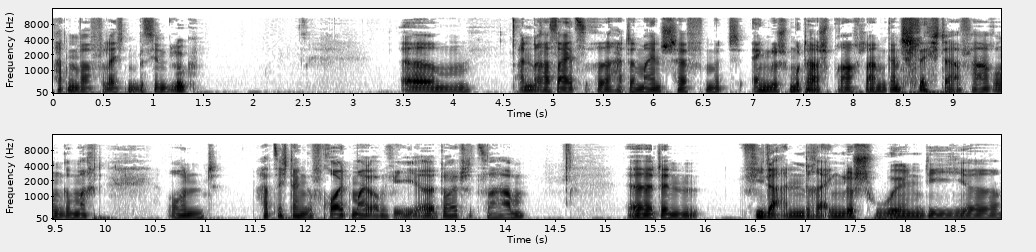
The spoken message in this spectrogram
hatten wir vielleicht ein bisschen Glück. Ähm, andererseits äh, hatte mein Chef mit Englisch-Muttersprachlern ganz schlechte Erfahrungen gemacht und hat sich dann gefreut, mal irgendwie äh, Deutsche zu haben. Äh, denn viele andere Englischschulen, die äh,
